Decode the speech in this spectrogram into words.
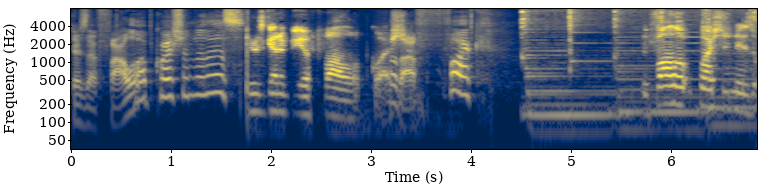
There's a follow up question to this? There's gonna be a follow up question. What the fuck? The follow up question is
